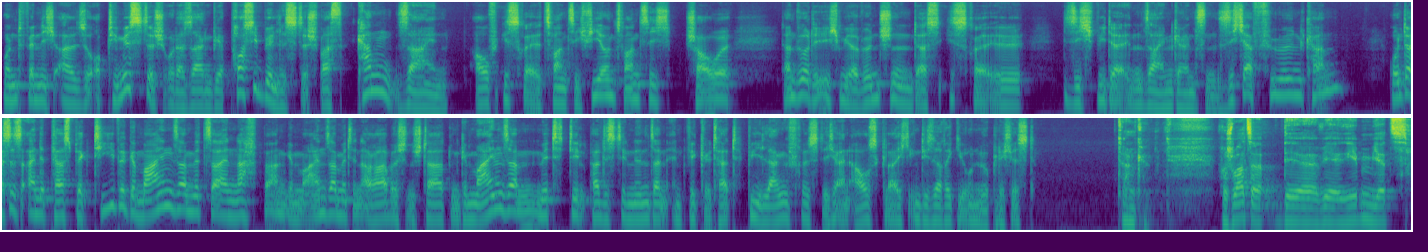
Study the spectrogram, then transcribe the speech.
Und wenn ich also optimistisch oder sagen wir possibilistisch, was kann sein, auf Israel 2024 schaue, dann würde ich mir wünschen, dass Israel sich wieder in seinen Grenzen sicher fühlen kann, und dass es eine Perspektive gemeinsam mit seinen Nachbarn, gemeinsam mit den arabischen Staaten, gemeinsam mit den Palästinensern entwickelt hat, wie langfristig ein Ausgleich in dieser Region möglich ist. Danke. Frau Schwarzer, der, wir erleben jetzt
